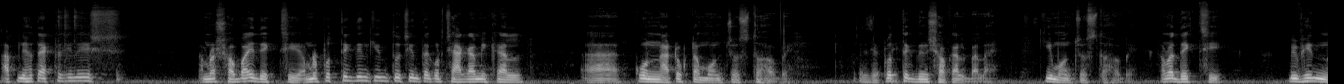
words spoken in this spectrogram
আপনি হয়তো একটা জিনিস আমরা সবাই দেখছি আমরা প্রত্যেক দিন কিন্তু চিন্তা করছি আগামীকাল কোন নাটকটা মঞ্চস্থ হবে। প্রত্যেক দিন সকালবেলায় কি মঞ্চস্থ হবে? আমরা দেখছি বিভিন্ন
